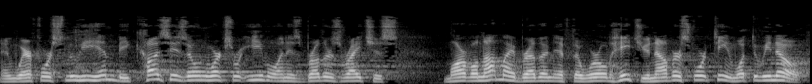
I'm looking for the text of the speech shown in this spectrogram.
And wherefore slew he him? Because his own works were evil and his brother's righteous. Marvel not, my brethren, if the world hates you. Now verse 14, what do we know?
